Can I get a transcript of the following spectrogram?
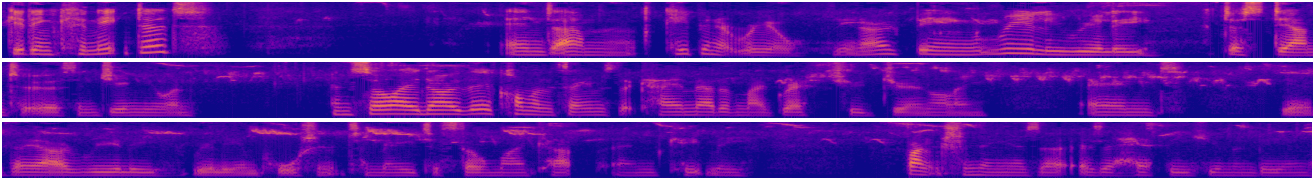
getting connected, and um, keeping it real, you know, being really, really just down to earth and genuine. And so I know they're common themes that came out of my gratitude journaling. And yeah, they are really, really important to me to fill my cup and keep me functioning as a, as a happy human being.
